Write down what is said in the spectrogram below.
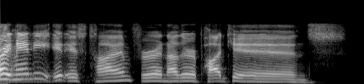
All right, Mandy, it is time for another Podkinz.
